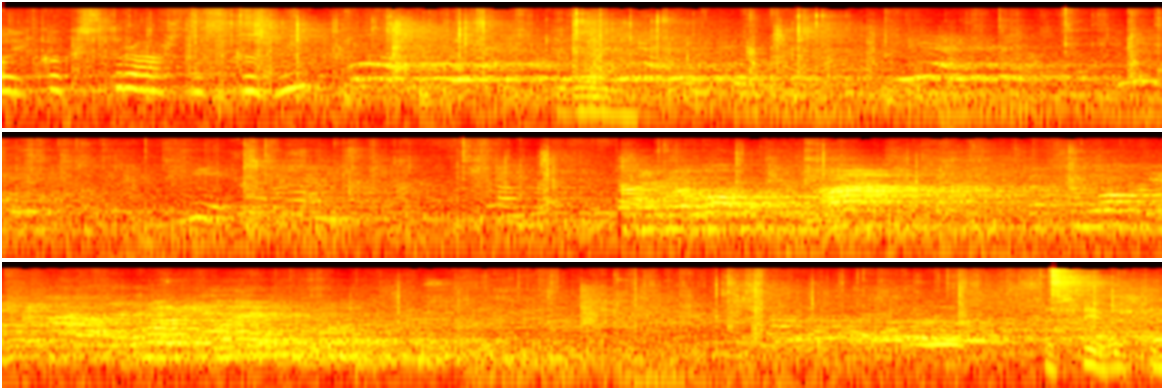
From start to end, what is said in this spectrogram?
Ой, как страшно, скажи. Пошли. Пошли, пошли.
